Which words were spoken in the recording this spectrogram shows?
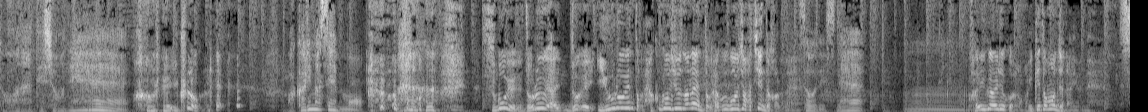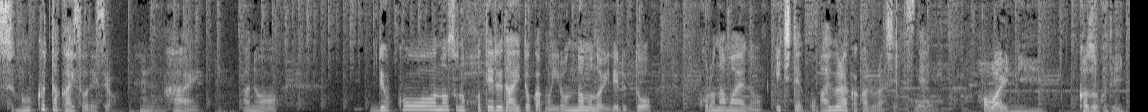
どうなんでしょうね。これ、いくのかね？わかりません、もう。すごいよね。ドル、ユーロ円とか157円とか158円だからね。そうですね。うん。海外旅行なんか行けたもんじゃないよね。すごく高いそうですよ。うん、はい。あの、旅行のそのホテル代とかもいろんなものを入れると、コロナ前の1.5倍ぐらいかかるらしいですね。ハワイに家族で行っ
